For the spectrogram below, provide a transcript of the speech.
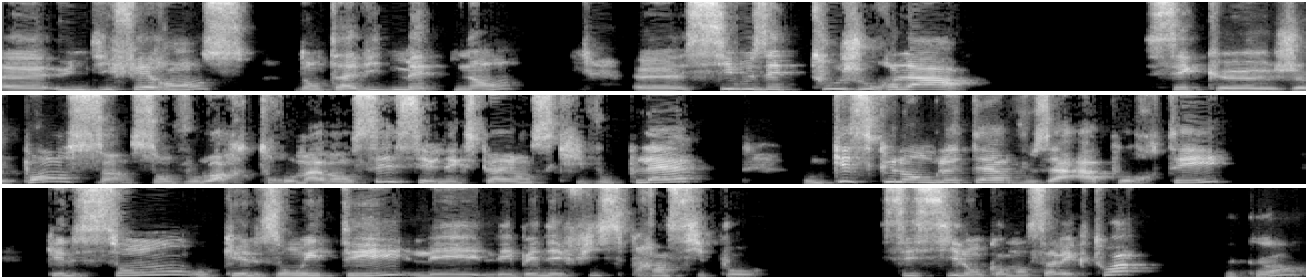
euh, une différence dans ta vie de maintenant? Euh, Si vous êtes toujours là, c'est que je pense, sans vouloir trop m'avancer, c'est une expérience qui vous plaît. Donc qu'est-ce que l'Angleterre vous a apporté quels sont ou quels ont été les, bénéfices principaux Cécile, on commence avec toi D'accord.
